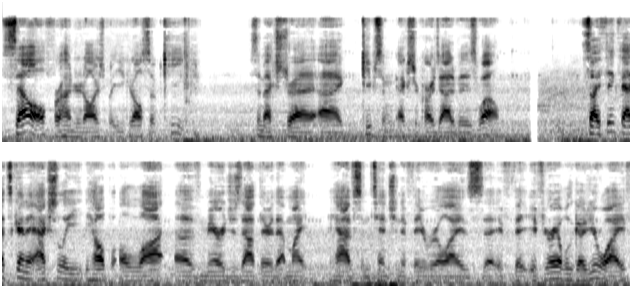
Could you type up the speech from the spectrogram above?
sell for hundred dollars, but you could also keep some extra, uh, keep some extra cards out of it as well. So I think that's going to actually help a lot of marriages out there that might have some tension if they realize that if they, if you're able to go to your wife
